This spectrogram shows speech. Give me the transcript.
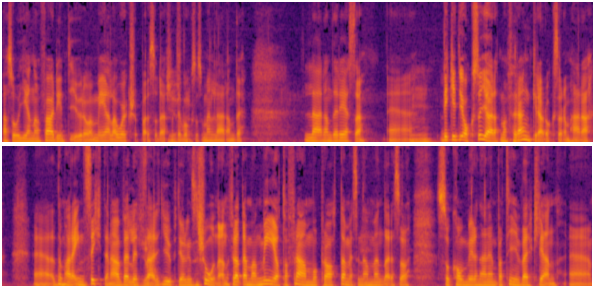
alltså genomförde intervjuer och var med i alla workshoppar och sådär, så, så det var också som en lärande, lärande resa. Eh, mm. Vilket ju också gör att man förankrar också de här, eh, de här insikterna väldigt ja. så här, djupt i organisationen. För att är man med och tar fram och pratar med sina mm. användare så, så kommer den här empatin verkligen eh,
